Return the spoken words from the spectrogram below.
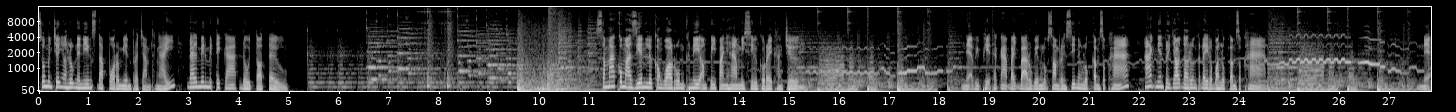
សូមអញ្ជើញអស់លោកអ្នកនាងស្ដាប់ព័ត៌មានប្រចាំថ្ងៃដែលមានមេត្តាដូចតទៅ សមាគមអាស៊ានលើកកង្វល់រួមគ្នាអំពីបញ្ហាមីស៊ីលកូរ៉េខាងជើងអ្នកវិភាគថាការបែកបាក់រវាងលោកសំរងស៊ីនិងលោកកឹមសុខាអាចមានប្រយោជន៍ដល់រឿងក្តីរបស់លោកកឹមសុខាអ្នក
